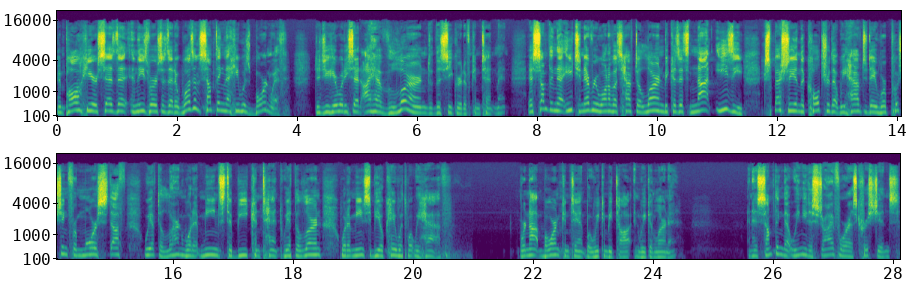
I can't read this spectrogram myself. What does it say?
And Paul here says that in these verses that it wasn't something that he was born with. Did you hear what he said? I have learned the secret of contentment. It's something that each and every one of us have to learn because it's not easy, especially in the culture that we have today. We're pushing for more stuff. We have to learn what it means to be content. We have to learn what it means to be okay with what we have. We're not born content, but we can be taught and we can learn it. And it's something that we need to strive for as Christians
